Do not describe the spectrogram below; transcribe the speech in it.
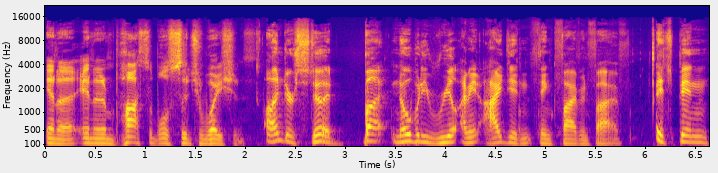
in a in an impossible situation. Understood, but nobody real. I mean, I didn't think five and five. It's been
